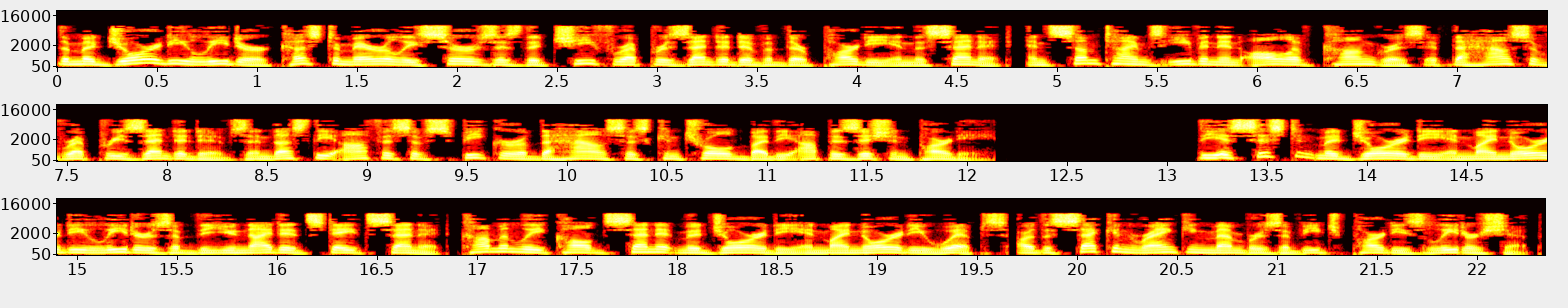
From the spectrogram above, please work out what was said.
The majority leader customarily serves as the chief representative of their party in the Senate, and sometimes even in all of Congress if the House of Representatives and thus the office of Speaker of the House is controlled by the opposition party. The assistant majority and minority leaders of the United States Senate commonly called Senate Majority and Minority Whips are the second-ranking members of each party's leadership.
